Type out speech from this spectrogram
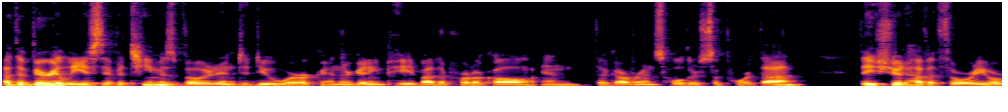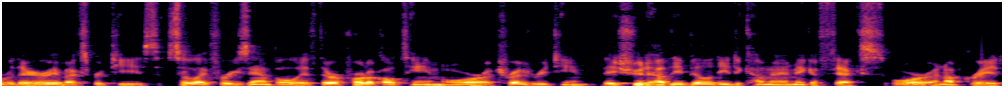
at the very least if a team is voted in to do work and they're getting paid by the protocol and the governance holders support that they should have authority over their area of expertise. So, like for example, if they're a protocol team or a treasury team, they should have the ability to come in and make a fix or an upgrade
